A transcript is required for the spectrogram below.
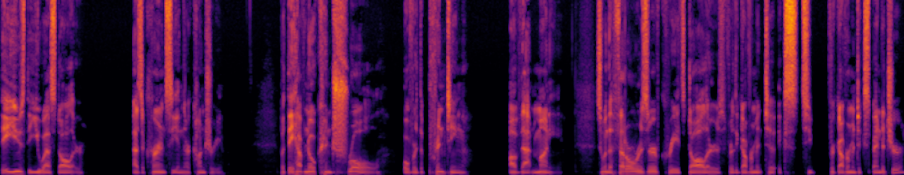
They use the U.S. dollar as a currency in their country, but they have no control over the printing of that money. So when the Federal Reserve creates dollars for the government to, ex- to for government expenditure,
